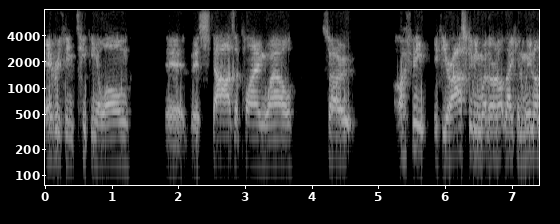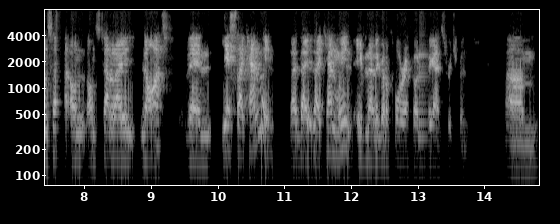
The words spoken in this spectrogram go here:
everything ticking along. Their, their stars are playing well. So I think if you're asking me whether or not they can win on, on, on Saturday night, then yes, they can win. They, they, they can win, even though they've got a poor record against Richmond. Um,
